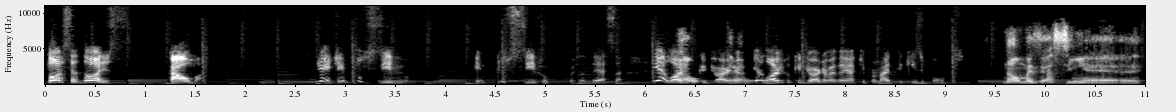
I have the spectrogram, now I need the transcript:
Torcedores, calma. Gente, é impossível. É impossível uma coisa dessa. E é lógico Não, que Georgia, é. é lógico que Georgia vai ganhar aqui por mais que 15 pontos. Não, mas é assim, é.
